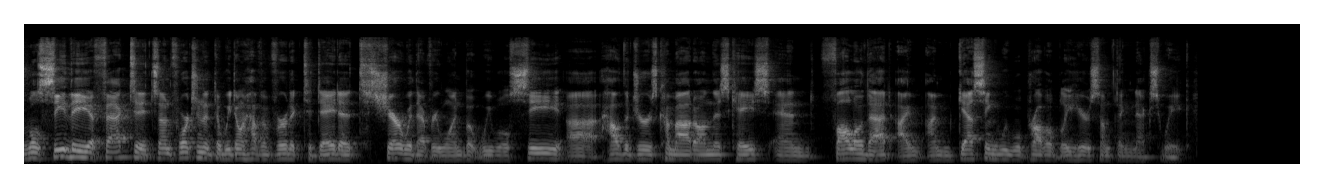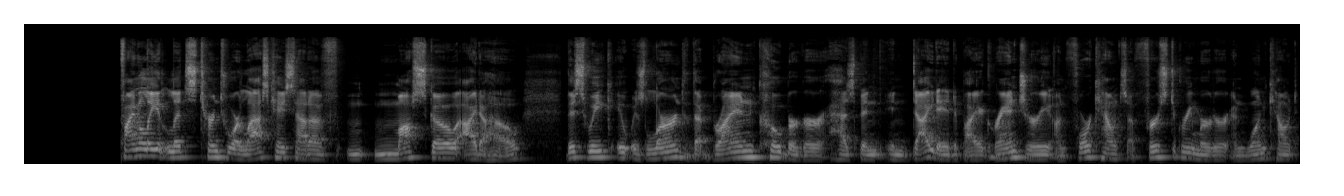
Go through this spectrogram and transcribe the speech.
we'll see the effect. It's unfortunate that we don't have a verdict today to, to share with everyone, but we will see uh, how the jurors come out on this case and follow that. I'm I'm guessing we will probably hear something next week. Finally, let's turn to our last case out of M- Moscow, Idaho. This week, it was learned that Bryan Kohberger has been indicted by a grand jury on four counts of first degree murder and one count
